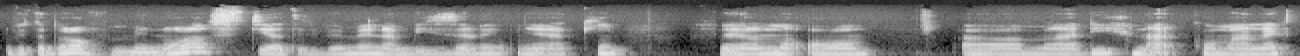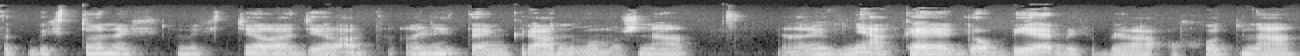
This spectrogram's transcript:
kdyby to bylo v minulosti a teď by mi nabízeli nějaký film o uh, mladých narkomanech, tak bych to nech, nechtěla dělat. Ani tenkrát, nebo možná v nějaké době bych byla ochotná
